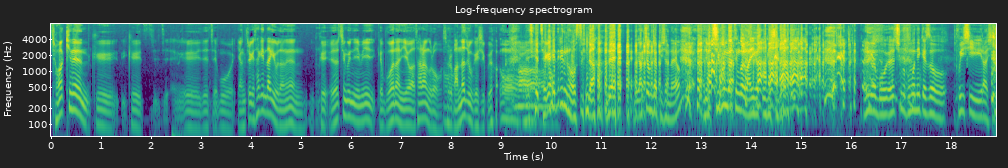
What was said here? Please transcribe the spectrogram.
정확히는 그, 그, 이제, 그 이제 뭐, 양쪽에 사귄다기보다는 그 여자친구님이 그 무한한 이해와 사랑으로 저를 어. 만나주고 계시고요. 어. 네, 제- 제가 해드리는 건 없습니다. 네. 뭐 약점 잡히셨나요? 아니면 지분 같은 걸 많이 갖고 계신가? 아니면 뭐 여자친구 부모님께서 VC라시나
